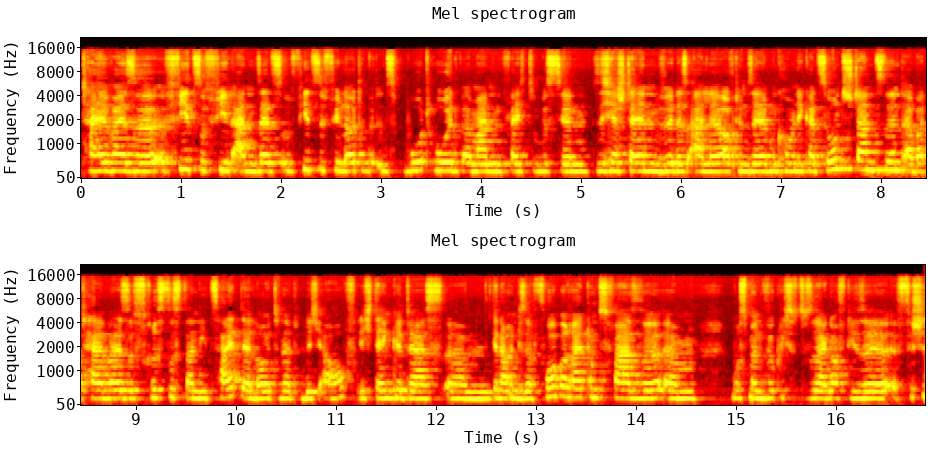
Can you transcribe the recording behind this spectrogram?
teilweise viel zu viel ansetzt und viel zu viele Leute mit ins Boot holt, weil man vielleicht so ein bisschen sicherstellen will, dass alle auf demselben Kommunikationsstand sind, aber teilweise frisst es dann die Zeit der Leute natürlich auf. Ich denke, dass ähm, genau in dieser Vorbereitungsphase ähm, muss man wirklich sozusagen auf diese Efficiency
